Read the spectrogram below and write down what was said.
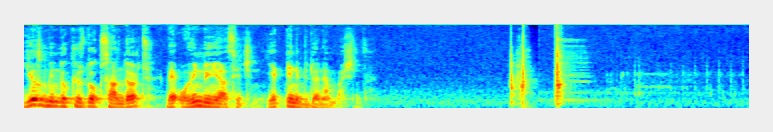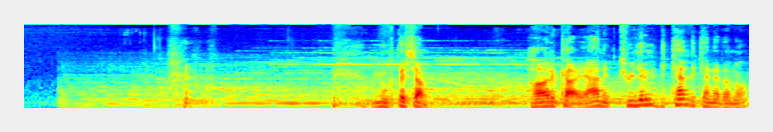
Yıl 1994 ve oyun dünyası için yepyeni bir dönem başladı. Muhteşem. Harika yani tüylerimi diken diken eden o.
